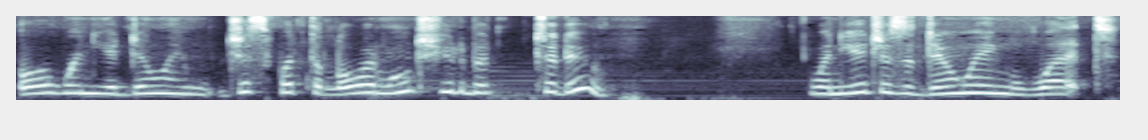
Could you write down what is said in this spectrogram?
or when you're doing just what the Lord wants you to, to do. When you're just doing what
